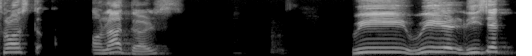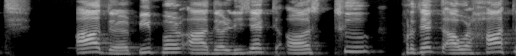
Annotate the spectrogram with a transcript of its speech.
trust on others. We will reject other people, other reject us to protect our heart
